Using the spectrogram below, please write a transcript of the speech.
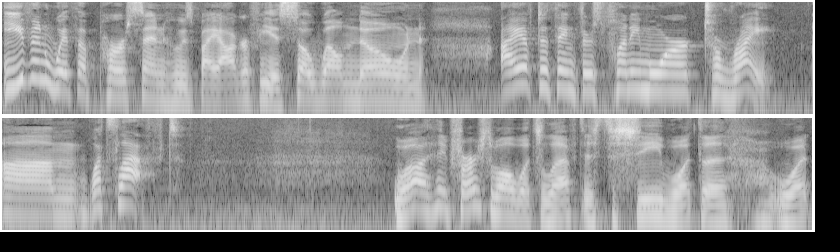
even with a person whose biography is so well known, I have to think there's plenty more to write. Um, what's left? Well, I think first of all, what's left is to see what the what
